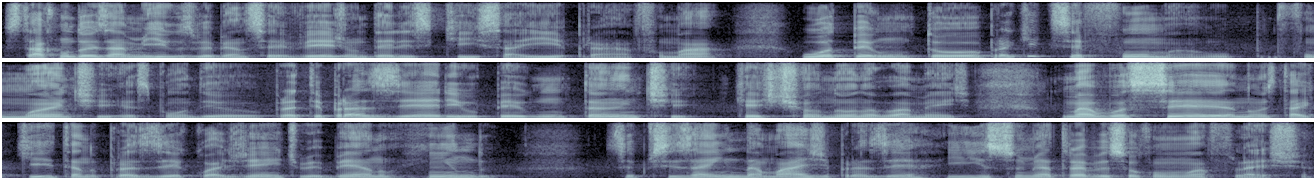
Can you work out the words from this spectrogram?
estar com dois amigos bebendo cerveja, um deles quis sair para fumar. O outro perguntou: "Para que que você fuma?" O fumante respondeu: "Para ter prazer". E o perguntante questionou novamente: "Mas você não está aqui tendo prazer com a gente, bebendo, rindo? Você precisa ainda mais de prazer?" E isso me atravessou como uma flecha.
